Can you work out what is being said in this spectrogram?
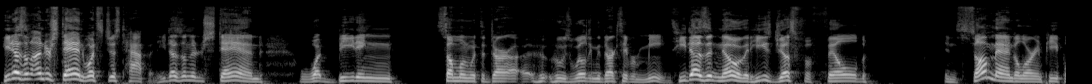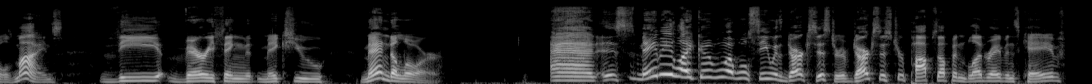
He doesn't understand what's just happened. He doesn't understand what beating someone with the dark uh, who's wielding the dark saber means. He doesn't know that he's just fulfilled in some Mandalorian people's minds the very thing that makes you Mandalore. And this is maybe like what we'll see with Dark Sister. If Dark Sister pops up in Bloodraven's cave,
